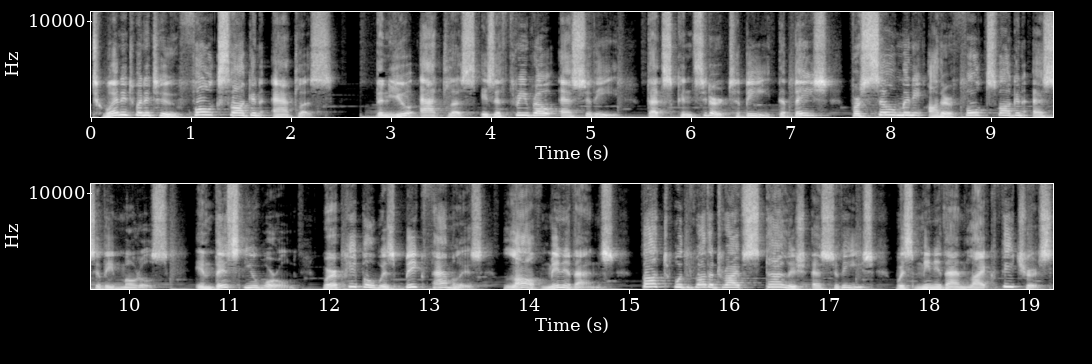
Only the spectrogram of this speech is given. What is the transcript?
2022 Volkswagen Atlas The new Atlas is a three-row SUV that's considered to be the base for so many other Volkswagen SUV models. In this new world, where people with big families love minivans but would rather drive stylish SUVs with minivan-like features,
